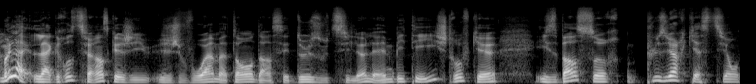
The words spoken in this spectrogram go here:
Moi, la, grosse différence que je vois, mettons, dans ces deux outils-là, le MBTI, je trouve que il se base sur plusieurs questions,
